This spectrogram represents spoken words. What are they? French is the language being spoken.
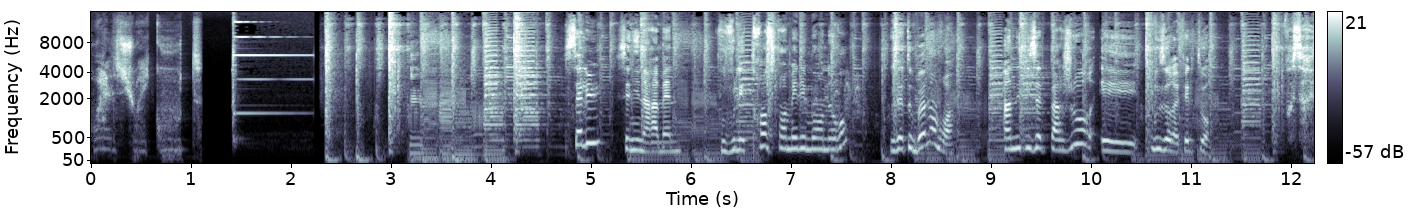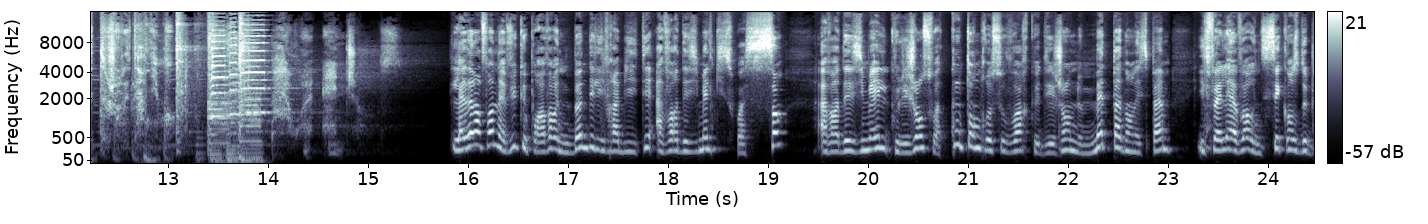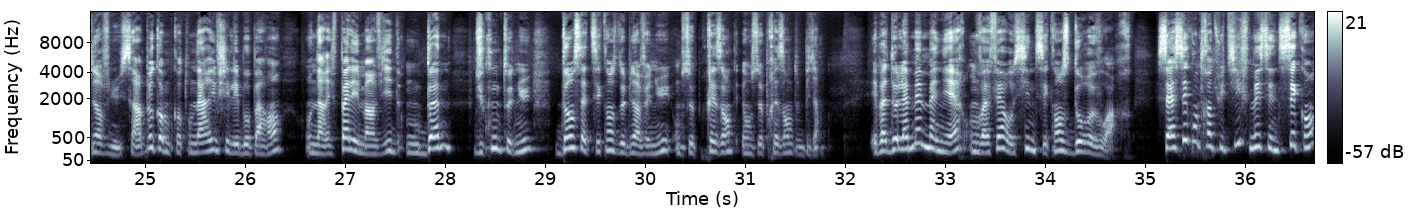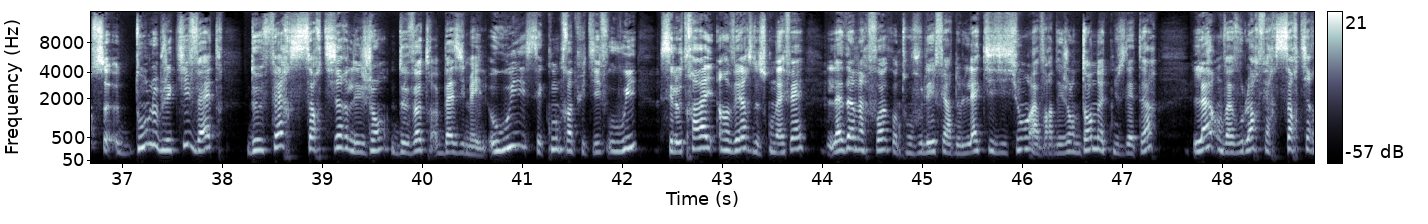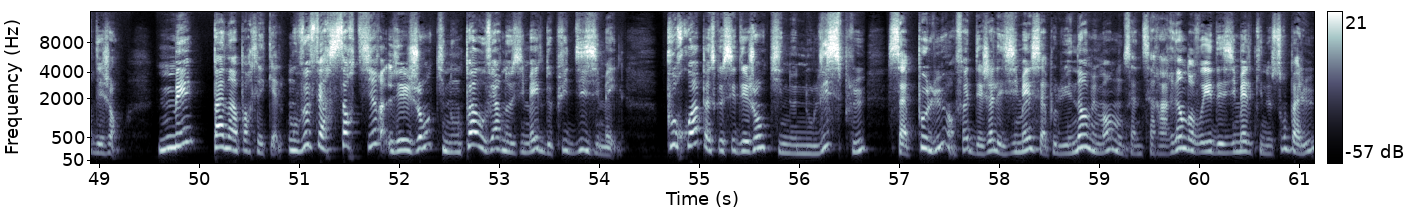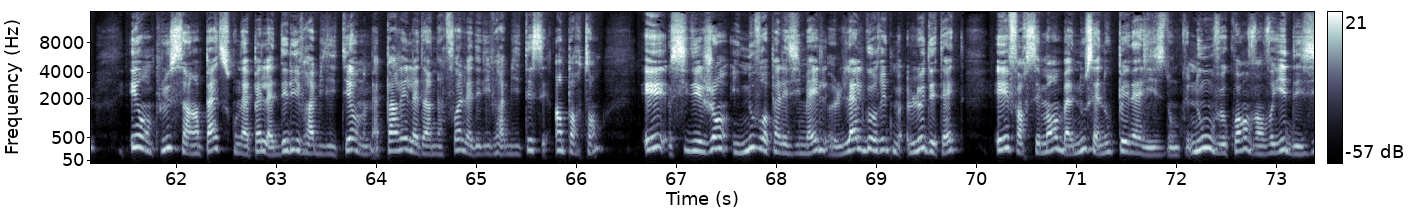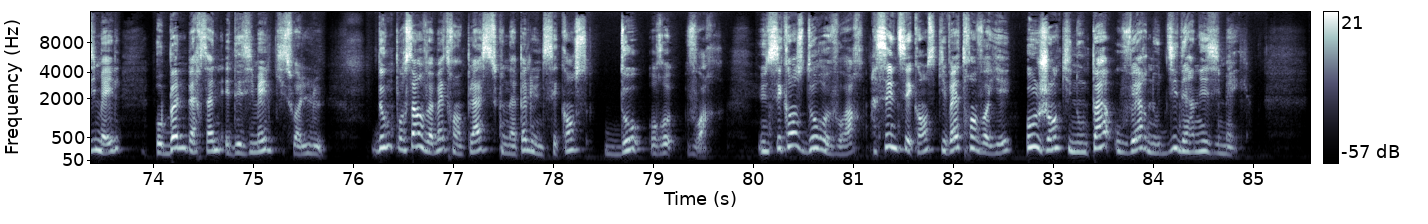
toile sur écoute. Salut, c'est Nina Ramen. Vous voulez transformer les mots en euros? Vous êtes au bon endroit. Un épisode par jour et vous aurez fait le tour. Vous aurez toujours les derniers mots. Power Angels. La dernière fois, on a vu que pour avoir une bonne délivrabilité, avoir des emails qui soient sains, avoir des emails que les gens soient contents de recevoir, que des gens ne mettent pas dans les spams, il fallait avoir une séquence de bienvenue. C'est un peu comme quand on arrive chez les beaux-parents, on n'arrive pas les mains vides, on donne du contenu dans cette séquence de bienvenue, on se présente et on se présente bien. Et bien de la même manière, on va faire aussi une séquence d'au revoir. C'est assez contre-intuitif, mais c'est une séquence dont l'objectif va être de faire sortir les gens de votre base email. Oui, c'est contre-intuitif. Oui, c'est le travail inverse de ce qu'on a fait la dernière fois quand on voulait faire de l'acquisition, avoir des gens dans notre newsletter. Là, on va vouloir faire sortir des gens. Mais pas n'importe lesquels. On veut faire sortir les gens qui n'ont pas ouvert nos emails depuis 10 emails. Pourquoi? Parce que c'est des gens qui ne nous lisent plus, ça pollue, en fait. Déjà les emails ça pollue énormément, donc ça ne sert à rien d'envoyer des emails qui ne sont pas lus, et en plus ça impacte ce qu'on appelle la délivrabilité, on en a parlé la dernière fois, la délivrabilité c'est important, et si des gens ils n'ouvrent pas les emails, l'algorithme le détecte, et forcément bah, nous ça nous pénalise. Donc nous on veut quoi? On va envoyer des emails aux bonnes personnes et des emails qui soient lus. Donc pour ça, on va mettre en place ce qu'on appelle une séquence d'au revoir. Une séquence d'au revoir, c'est une séquence qui va être envoyée aux gens qui n'ont pas ouvert nos dix derniers emails.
